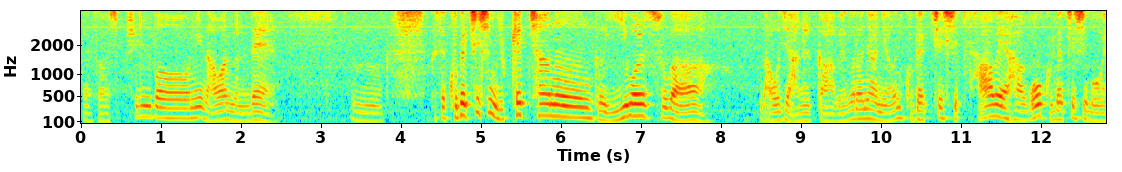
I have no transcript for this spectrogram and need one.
그래서 17번이 나왔는데 음, 글쎄 976회 차는 그 2월수가 나오지 않을까. 왜 그러냐면 974회하고 975회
